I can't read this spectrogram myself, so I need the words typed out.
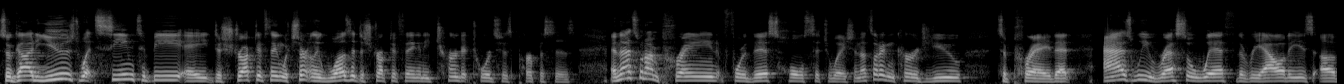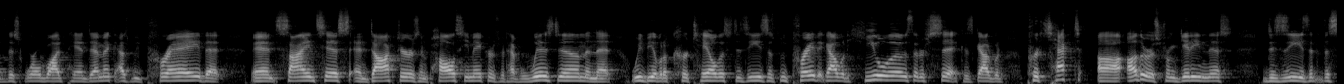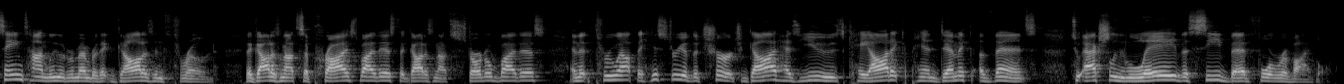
So God used what seemed to be a destructive thing, which certainly was a destructive thing, and He turned it towards His purposes. And that's what I'm praying for this whole situation. That's what I'd encourage you to pray that as we wrestle with the realities of this worldwide pandemic, as we pray that and scientists and doctors and policymakers would have wisdom and that we'd be able to curtail this disease, as we pray that God would heal those that are sick, as God would protect uh, others from getting this disease, that at the same time we would remember that God is enthroned that God is not surprised by this, that God is not startled by this, and that throughout the history of the church, God has used chaotic pandemic events to actually lay the seedbed for revival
